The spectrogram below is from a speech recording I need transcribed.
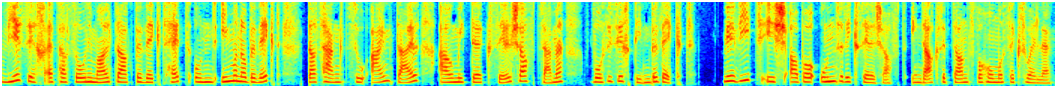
Wie sich eine Person im Alltag bewegt hat und immer noch bewegt, das hängt zu einem Teil auch mit der Gesellschaft zusammen, wo sie sich drin bewegt. Wie weit ist aber unsere Gesellschaft in der Akzeptanz von Homosexuellen?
